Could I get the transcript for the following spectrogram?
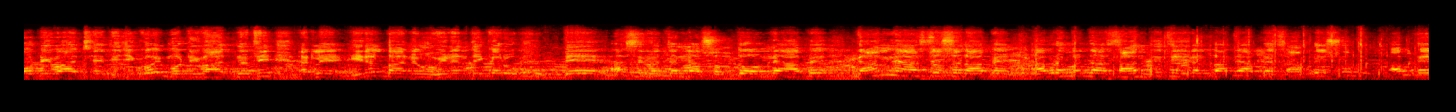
મોટી વાત છે. બીજી કોઈ મોટી વાત નથી. એટલે હિરલબાને હું વિનંતી કરું, બે આશીર્વચનના શબ્દો અમને આપે, ગામને આશ્વાસન આપે. આપણે બધા શાંતિથી હિરલબાને આપણે સાંભળીશું. આપણે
